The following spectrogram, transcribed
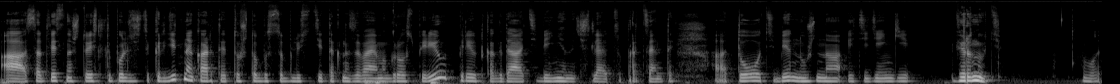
А, соответственно, что если ты пользуешься кредитной картой, то чтобы соблюсти так называемый gross период, период, когда тебе не начисляются проценты, а, то тебе нужно эти деньги вернуть вот.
